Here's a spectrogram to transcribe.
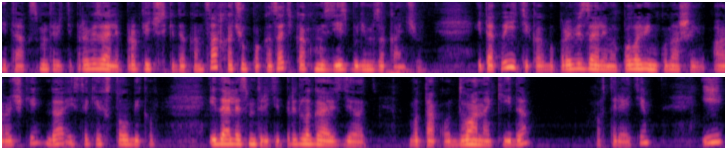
Итак, смотрите, провязали практически до конца. Хочу показать, как мы здесь будем заканчивать. Итак, видите, как бы провязали мы половинку нашей арочки, да, из таких столбиков. И далее, смотрите, предлагаю сделать вот так вот два накида. Повторяйте. И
